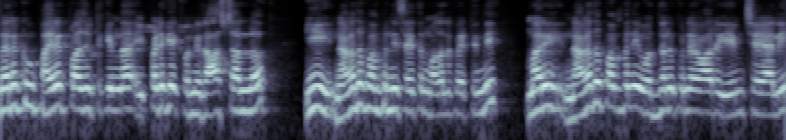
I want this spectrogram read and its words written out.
మేరకు పైలట్ ప్రాజెక్టు కింద ఇప్పటికే కొన్ని రాష్ట్రాల్లో ఈ నగదు పంపిణీ సైతం మొదలుపెట్టింది. మరి నగదు పంపిణీ వద్దనుకునే వారు ఏం చేయాలి?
